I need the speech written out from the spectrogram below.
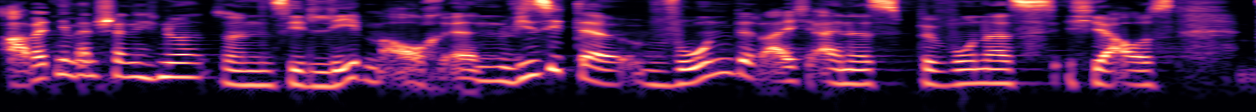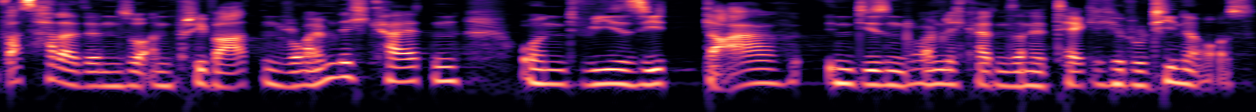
arbeiten die Menschen nicht nur, sondern sie leben auch. Ähm, wie sieht der Wohnbereich eines Bewohners hier aus? Was hat er denn so an privaten Räumlichkeiten und wie sieht da in diesen Räumlichkeiten seine tägliche Routine aus?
